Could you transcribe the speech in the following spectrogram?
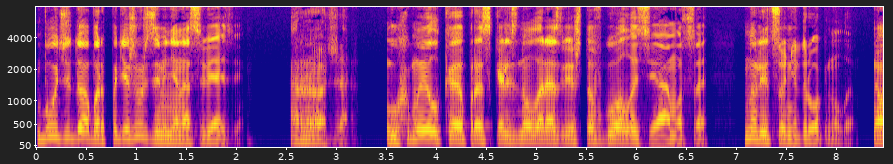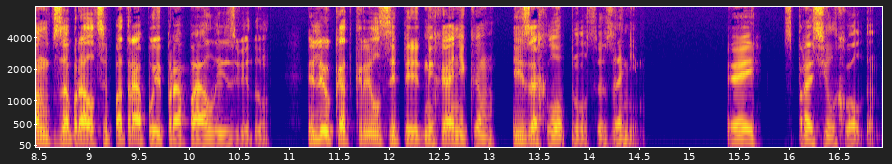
«Будь добр, подежурь за меня на связи». «Роджер». Ухмылка проскользнула разве что в голосе Амоса, но лицо не дрогнуло. Он взобрался по трапу и пропал из виду. Люк открылся перед механиком и захлопнулся за ним. «Эй», — спросил Холден, —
